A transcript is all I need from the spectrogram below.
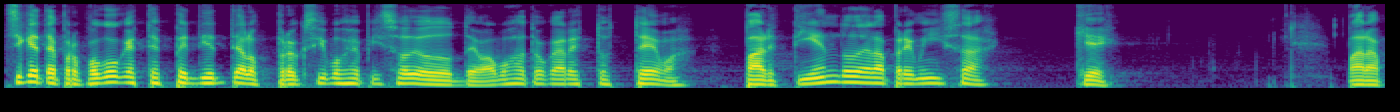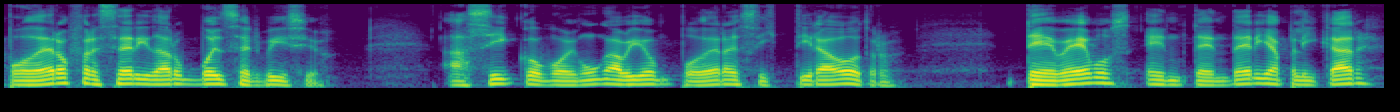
Así que te propongo que estés pendiente a los próximos episodios donde vamos a tocar estos temas, partiendo de la premisa que para poder ofrecer y dar un buen servicio, así como en un avión poder asistir a otros, debemos entender y aplicar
